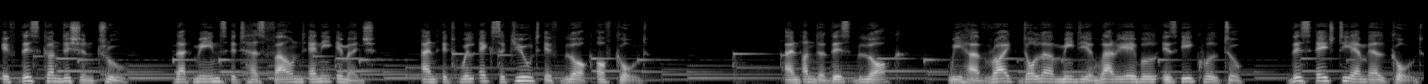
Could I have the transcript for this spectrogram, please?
if this condition true, that means it has found any image, and it will execute if block of code. And under this block, we have write dollar $media variable is equal to this HTML code.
